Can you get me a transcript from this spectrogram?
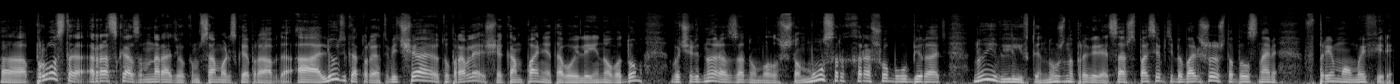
э, просто рассказом на радио «Комсомольская правда», а люди, которые отвечают, управляющая компания того или иного дома, в очередной раз задумывалась, что мусор хорошо бы убирать, ну и лифты нужно проверять. Саша, спасибо тебе большое, что был с нами в прямом эфире.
